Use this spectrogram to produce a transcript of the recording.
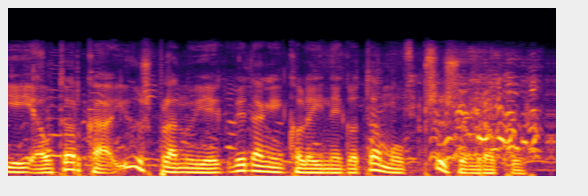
Jej autorka już planuje wydanie kolejnego tomu w przyszłym roku.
